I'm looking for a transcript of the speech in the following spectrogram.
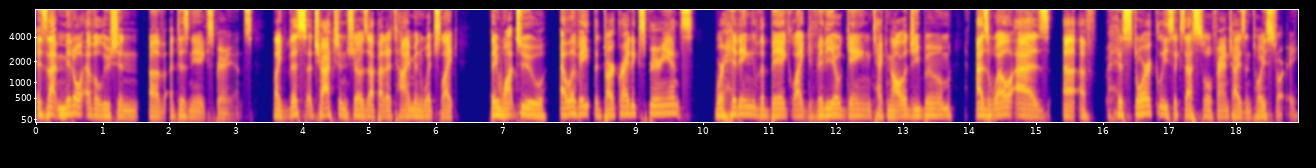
it's that middle evolution of a disney experience like this attraction shows up at a time in which like they want to elevate the dark ride experience. We're hitting the big like video game technology boom, as well as a, historically successful franchise in Toy Story.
